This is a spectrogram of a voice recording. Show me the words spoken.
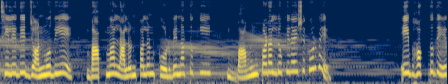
ছেলেদের জন্ম দিয়ে বাপ মা লালন পালন করবে না তো কি বামুন পাড়ার লোকেরা এসে করবে? এই ভক্তদের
